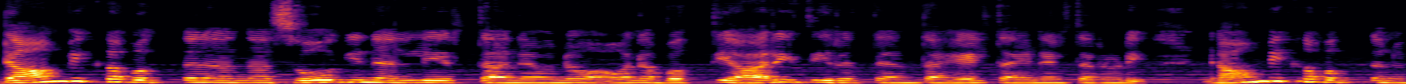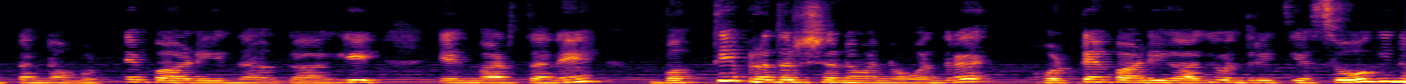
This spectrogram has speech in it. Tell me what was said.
ಡಾಂಬಿಕ ಭಕ್ತನನ್ನ ಸೋಗಿನಲ್ಲಿ ಇರ್ತಾನೆ ಅವನು, ಅವನ ಭಕ್ತಿ ಆ ರೀತಿ ಇರುತ್ತೆ ಅಂತ ಹೇಳ್ತಾ ಏನ್ ಹೇಳ್ತಾರೆ ನೋಡಿ. ಡಾಂಬಿಕ ಭಕ್ತನು ತನ್ನ ಹೊಟ್ಟೆಪಾಡಿಗಾಗಿ ಏನ್ ಮಾಡ್ತಾನೆ? ಭಕ್ತಿ ಪ್ರದರ್ಶನವನ್ನು ಅಂದ್ರೆ ಹೊಟ್ಟೆಪಾಡಿಗಾಗಿ ಒಂದ್ ರೀತಿಯ ಸೋಗಿನ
